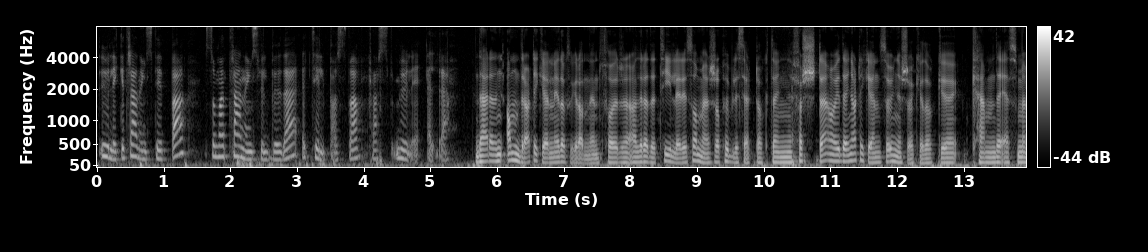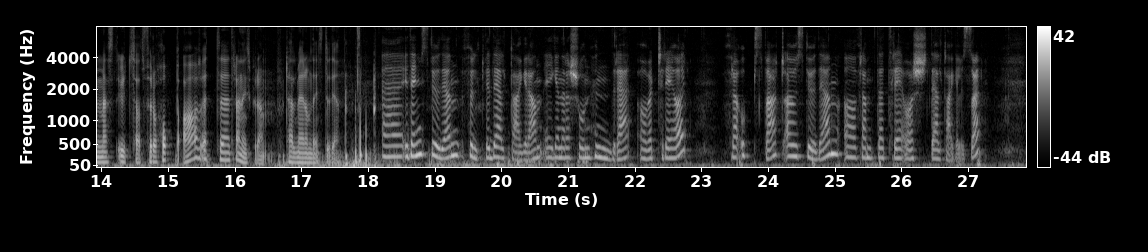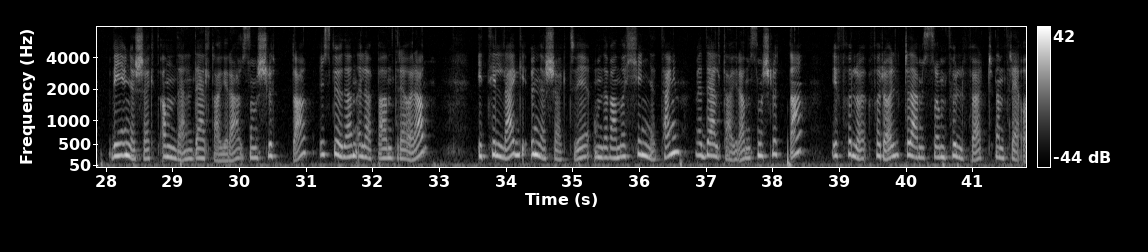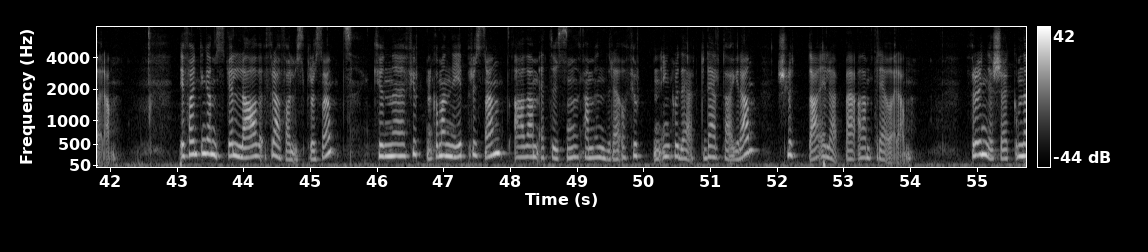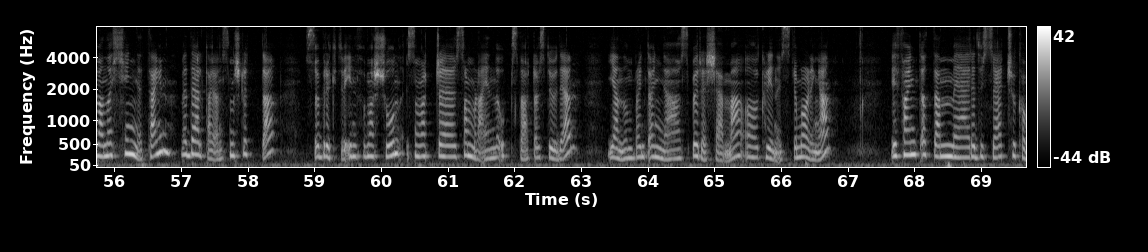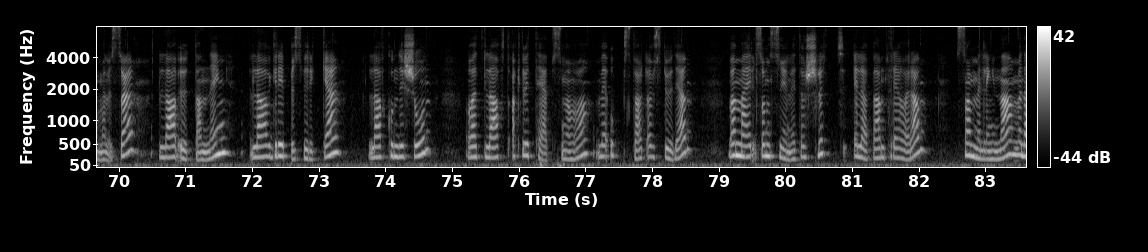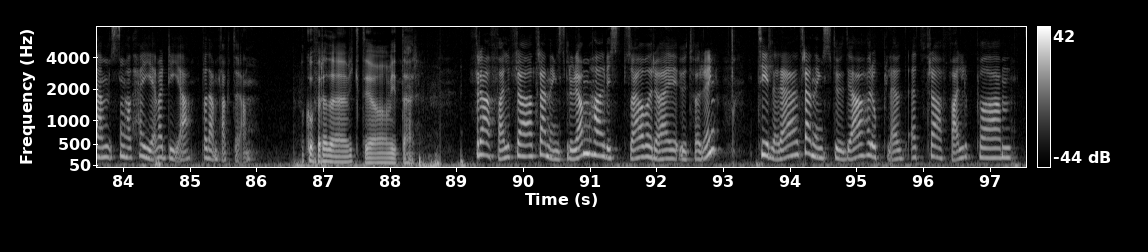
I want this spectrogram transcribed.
ulike treningstyper, sånn at treningstilbudet er tilpassa flest mulig eldre. Dette er den andre artikkelen i doktorgraden din, for allerede tidligere i sommer så publiserte dere den første, og i den artikkelen så undersøker dere hvem det er som er mest utsatt for å hoppe av et uh, treningsprogram. Fortell mer om den studien. Uh, I den studien fulgte vi deltakerne i generasjon 100 over tre år, fra oppstart av studien og frem til tre års deltakelse. Vi undersøkte andelen deltakere som slutta i studien i løpet av de tre årene i tillegg undersøkte vi om det var noe kjennetegn ved deltakerne som slutta, i forhold til dem som fullførte de tre årene. Vi fant en ganske lav frafallsprosent. Kun 14,9% av de 1514 inkluderte deltakerne slutta i løpet av de tre årene. For å undersøke om det var noe kjennetegn ved deltakerne som slutta, så brukte vi informasjon som ble eh, samla inn ved oppstart av studien, gjennom bl.a. spørreskjema og kliniske målinger. Vi fant at de med redusert hukommelse, lav utdanning, lav gripesvirke, lav kondisjon og et lavt aktivitetsnivå ved oppstart av studien var mer sannsynlig til å slutte i løpet av de tre årene, sammenlignet med dem som hadde høye verdier på de faktorene. Hvorfor er det viktig å vite det her? Frafall fra treningsprogram har vist seg å være en utfordring. Tidligere treningsstudier har opplevd et frafall på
